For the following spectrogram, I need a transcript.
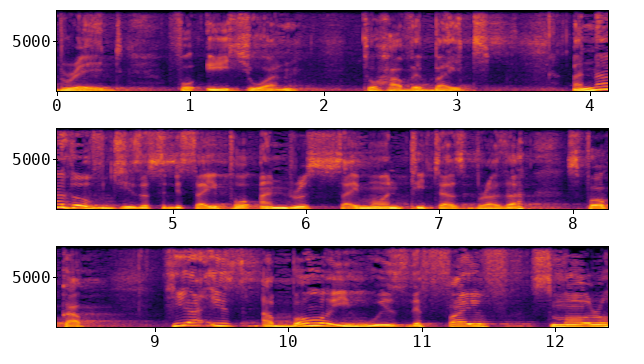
bread for each one to have a bite. Another of Jesus' disciple, Andrew, Simon Peter's brother, spoke up. Here is a boy with the five small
